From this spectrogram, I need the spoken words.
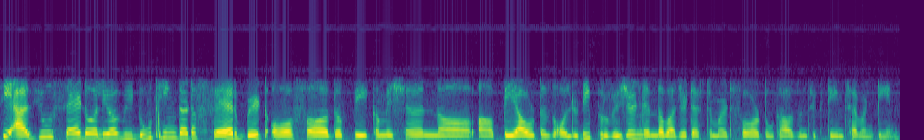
See, as you said earlier, we do think that a fair bit of uh, the pay commission uh, uh, payout is already provisioned in the budget estimates for 2016-17.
